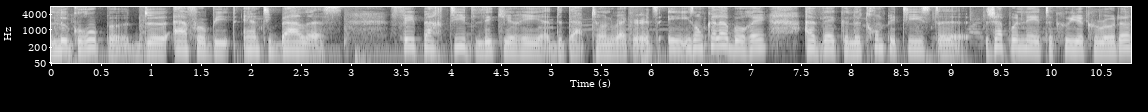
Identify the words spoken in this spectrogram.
le groupe de Afrobeat Antiballus fait partie de l'écurie de Daptone Records et ils ont collaboré avec le trompettiste euh, japonais Takuya Kuroda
